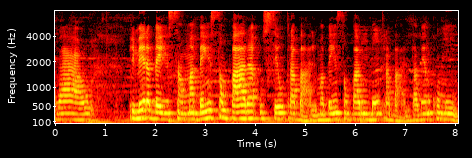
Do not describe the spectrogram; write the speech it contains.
Uau! Primeira benção, uma benção para o seu trabalho, uma benção para um bom trabalho. Tá vendo como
